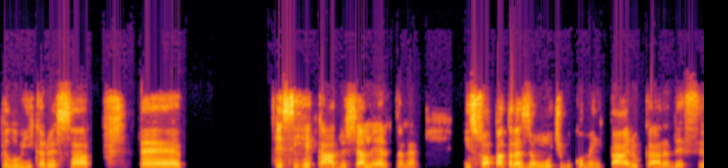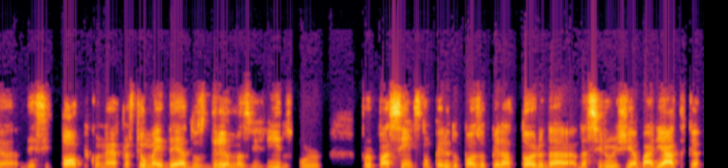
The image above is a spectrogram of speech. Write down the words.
pelo Ícaro essa, é, esse recado, esse alerta, né? E só para trazer um último comentário, cara, desse, desse tópico, né, para ter uma ideia dos dramas vividos por, por pacientes no período pós-operatório da, da cirurgia bariátrica,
